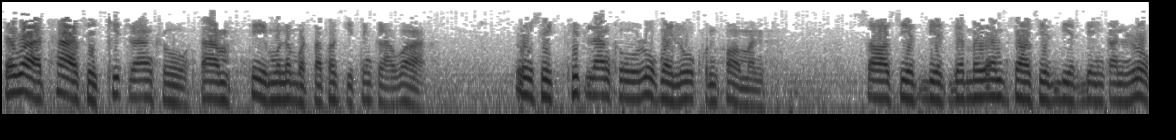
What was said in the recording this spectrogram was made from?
แต่ว่าถ้าสิทธิคิดร่างครูตามที่มุนบทประพกิจท่านกล่าวว่า ลูกศิษย์คิดล้างครูลูกไม่รู้คุณพ่อมันส่อเสียดเบียดเบียดไม่แอมส่อเสียดเบียดเบียนกันโลก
